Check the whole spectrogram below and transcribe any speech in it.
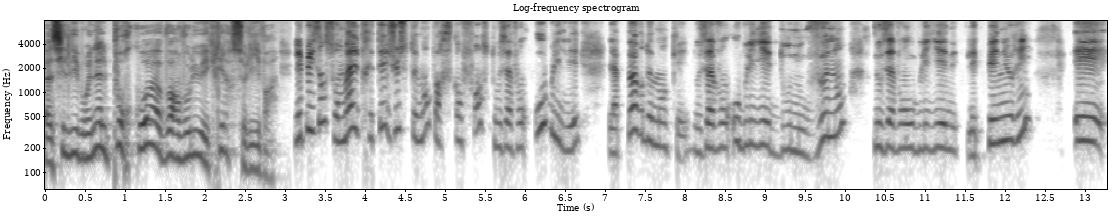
euh, Sylvie Brunel, pourquoi avoir voulu écrire ce livre? Les paysans sont maltraités justement parce qu'en France, nous avons oublié la peur de manquer. Nous avons oublié d'où nous venons, nous avons oublié les pénuries. Et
